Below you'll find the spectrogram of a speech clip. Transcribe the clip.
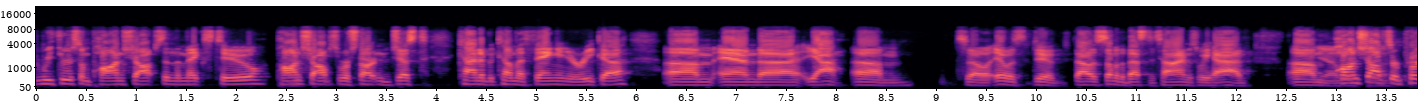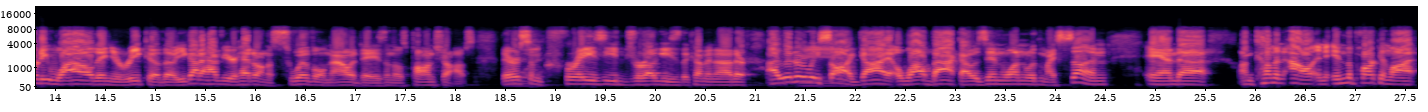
we threw some pawn shops in the mix too. Pawn shops were starting to just kind of become a thing in Eureka. Um, and uh, yeah, um, so it was, dude, that was some of the best of times we had. Um, Yeah, pawn that's, shops uh, are pretty wild in Eureka, though. You got to have your head on a swivel nowadays in those pawn shops. There are some crazy druggies that come in out of there. I literally Yeah. saw a guy a while back. I was in one with my son, and uh, I'm coming out, and in the parking lot,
